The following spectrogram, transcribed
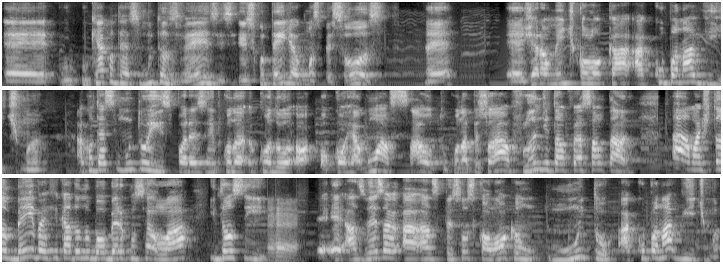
é, o, o que acontece muitas vezes, eu escutei de algumas pessoas, né? é, geralmente colocar a culpa na vítima. Acontece muito isso, por exemplo, quando, quando ocorre algum assalto, quando a pessoa, ah, fulano de tal foi assaltado. Ah, mas também vai ficar dando bobeira com o celular. Então, assim, É, é, às vezes a- a- as pessoas colocam muito a culpa na vítima.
